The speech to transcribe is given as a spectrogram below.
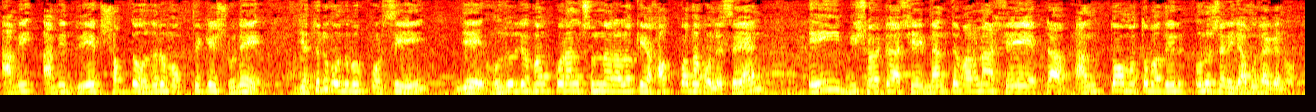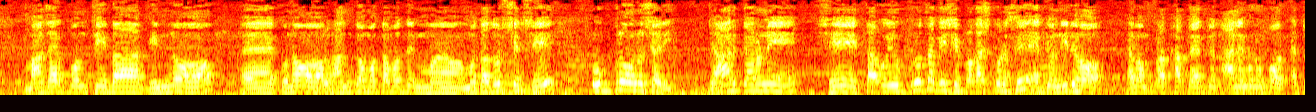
আমি আমি দুই এক শব্দ হুজুরের মুখ থেকে শুনে যেটুকু অনুভব করছি যে হুজুর যখন কোরআন সুন্নার আলোকে হক কথা বলেছেন, এই বিষয়টা সে মানতে পারে না, সে একটা ভ্রান্ত মতবাদের অনুসারী যা বোঝা গেল। মাজারপন্থী বা ভিন্ন কোন ভ্রান্ত মতাদর্শের সে উগ্র অনুসারী, যার কারণে সে তার ওই উগ্রতাকে সে প্রকাশ করেছে একজন নিরীহ এবং প্রখ্যাত একজন আলেমের উপর এত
